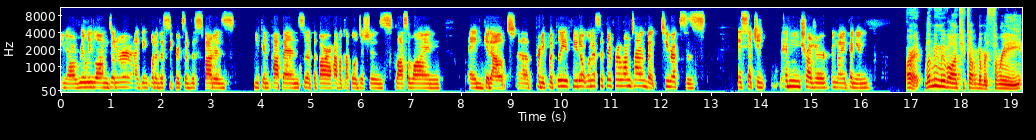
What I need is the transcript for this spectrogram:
you know a really long dinner. I think one of the secrets of this spot is you can pop in, sit at the bar, have a couple of dishes, glass of wine, and get out uh, pretty quickly if you don't want to sit there for a long time. But T Rex is is such a hidden treasure, in my opinion. All right, let me move on to topic number three.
